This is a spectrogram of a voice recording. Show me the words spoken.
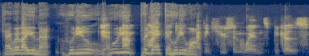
Okay. What about you, Matt? Who do you Yeah, who do you um, I predict and who do you want? I think Houston wins because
